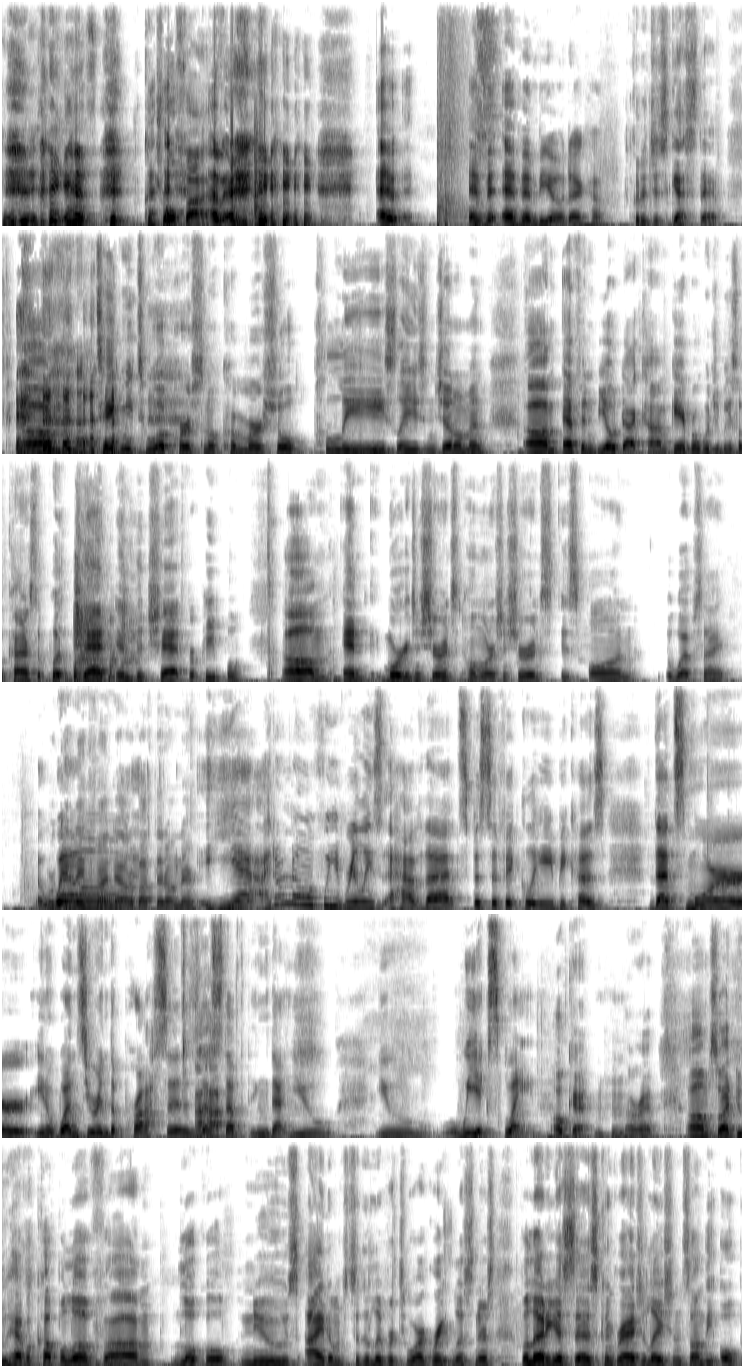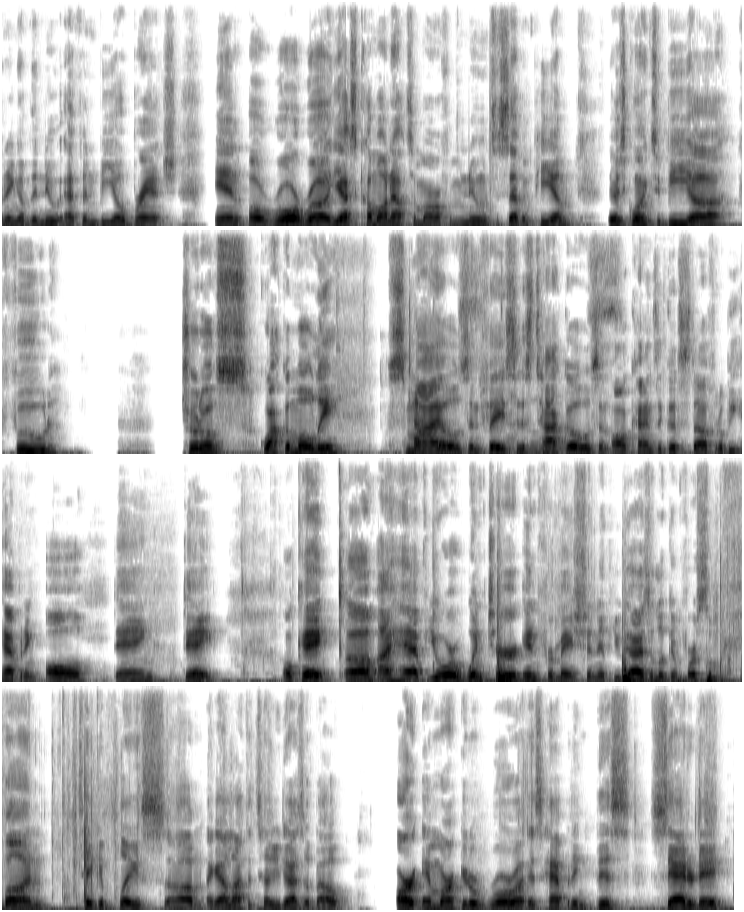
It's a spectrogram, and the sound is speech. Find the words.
yes. Hit control five. F- F- FNBO.com. Could have just guessed that. Um, take me to a personal commercial, please, ladies and gentlemen. Um, FNBO.com. Gabriel, would you be so kind as to put that in the chat for people? Um, and mortgage insurance and homeowners insurance is on the website. Or can they find out about that on there? Yeah, I don't know if we really have that specifically because that's more, you know, once you're in the process, Aha. that's something that you you we explain. Okay. Mhm. All right. Um, so I do have a couple of um, local news items to deliver to our great listeners. Valeria says, "Congratulations on the opening of the new FNBO branch in Aurora. Yes, come on out tomorrow from noon to 7 p.m. There's going to be uh, food, churros, guacamole, smiles Tacos. and faces, tacos. Tacos. and all kinds of good stuff. It'll be happening all dang day." Okay, um, I have your winter information. If you guys are looking for some fun taking place, um, I got a lot to tell you guys about. Art and Market Aurora is happening this Saturday.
